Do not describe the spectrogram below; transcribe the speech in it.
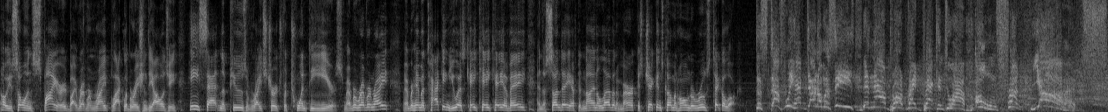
Oh, he's so inspired by Reverend Wright, black liberation theology. He sat in the pews of Wright's church for 20 years. Remember Reverend Wright? Remember him attacking US KKK of A and the Sunday after 9 11, America's chickens coming home to roost? Take a look. The stuff we have done overseas is now brought right back into our own front yards.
